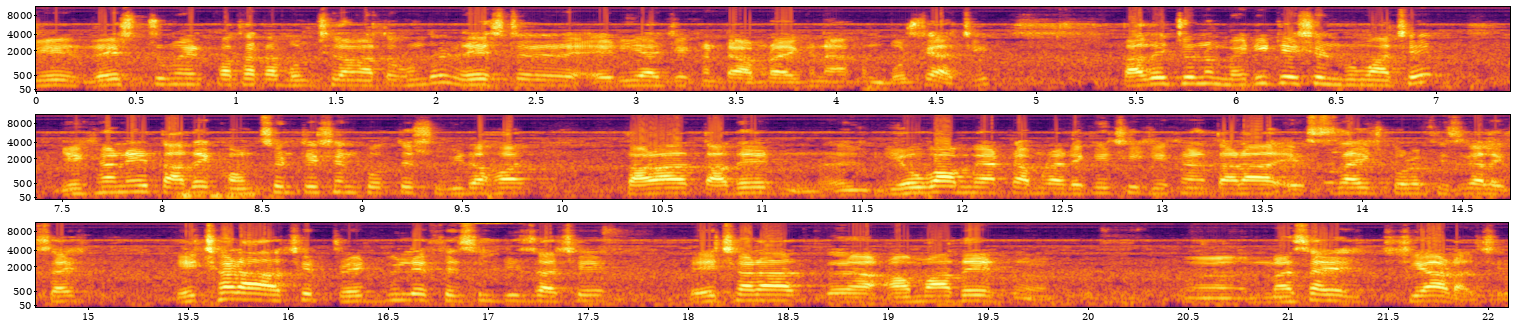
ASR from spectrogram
যে রেস্ট রুমের কথাটা বলছিলাম এতক্ষণ ধরে, রেস্টের এরিয়া যেখানটা আমরা এখানে এখন বসে আছি, তাদের জন্য মেডিটেশন রুম আছে, যেখানে তাদের কনসেন্ট্রেশন করতে সুবিধা হয়। তারা তাদের যোগা ম্যাট আমরা রেখেছি, যেখানে তারা এক্সারসাইজ করে ফিজিক্যাল এক্সারসাইজ এছাড়া আছে ট্রেডমিলের ফেসিলিটিস আছে, এছাড়া আমাদের ম্যাসাজ চেয়ার আছে,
